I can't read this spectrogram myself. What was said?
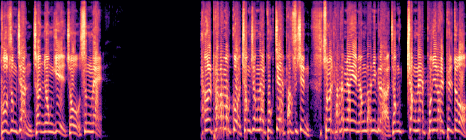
부승찬, 전용기, 조승래. 당을 팔아먹고 정청래 독재 박수신 25명의 명단입니다. 정청래 본인을 필두로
